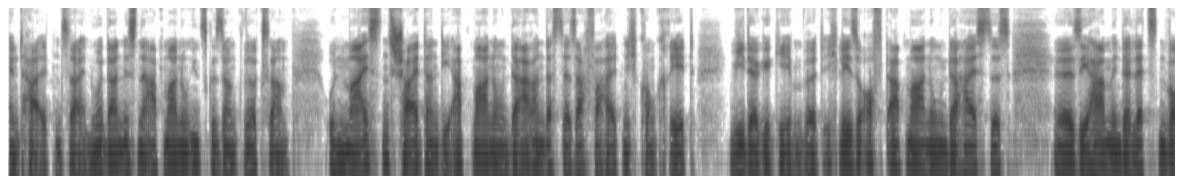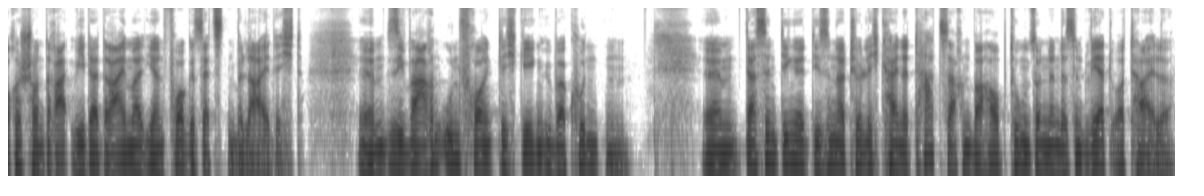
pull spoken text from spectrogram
enthalten sein. Nur dann ist eine Abmahnung insgesamt wirksam. Und meistens scheitern die Abmahnungen daran, dass der Sachverhalt nicht konkret wiedergegeben wird. Ich lese oft Abmahnungen, da heißt es, äh, Sie haben in der letzten Woche schon drei, wieder dreimal Ihren Vorgesetzten beleidigt. Ähm, Sie waren unfreundlich gegenüber Kunden. Ähm, das sind Dinge, die sind natürlich keine Tatsachenbehauptungen, sondern das sind Werturteile.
